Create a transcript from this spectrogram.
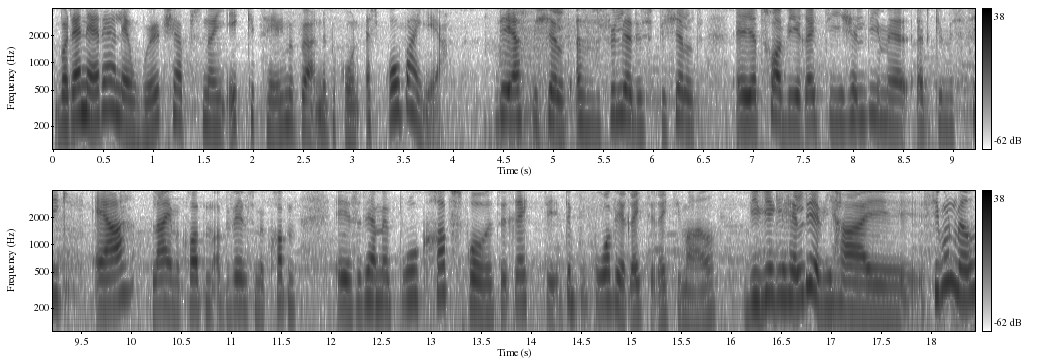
Hvordan er det at lave workshops, når I ikke kan tale med børnene på grund af sprogbarriere? Det er specielt. Altså selvfølgelig er det specielt. Øh, jeg tror, vi er rigtig heldige med, at gymnastik er leg med kroppen og bevægelse med kroppen. Øh, så det her med at bruge kropssproget, det, er rigtig, det bruger vi rigtig, rigtig meget. Vi er virkelig heldige, at vi har øh, Simon med.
